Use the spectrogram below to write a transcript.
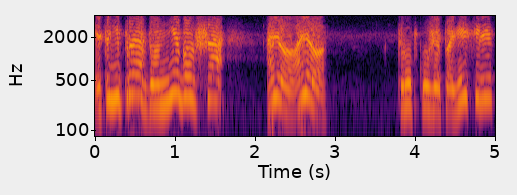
«Это неправда, он не был ша... Алло, алло!» Трубку уже повесили,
